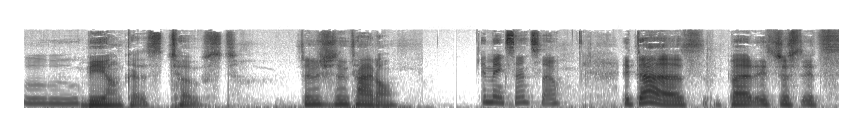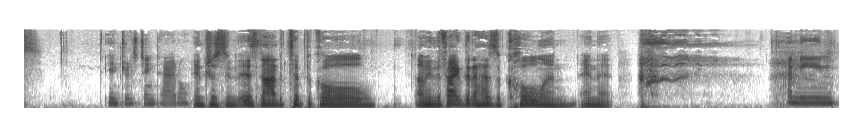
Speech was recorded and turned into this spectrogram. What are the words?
Ooh. Bianca's Toast. It's an interesting title. It makes sense though. It does, but it's just, it's Interesting title. interesting. It's not a typical. I mean, the fact that it has a colon in it, I mean,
